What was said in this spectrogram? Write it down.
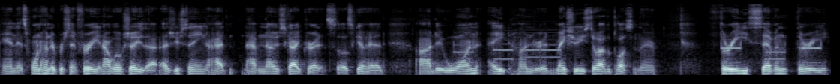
and it's 100% free. And I will show you that. As you've seen, I had I have no Skype credits, so let's go ahead. I do 1-800. Make sure you still have the plus in there. 373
